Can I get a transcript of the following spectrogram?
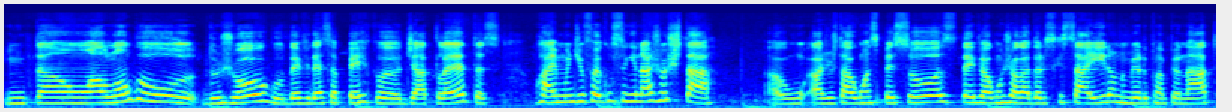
Então, ao longo do jogo, devido a essa perca de atletas, o Raimundinho foi conseguindo ajustar. Ajustar algumas pessoas, teve alguns jogadores que saíram no meio do campeonato.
